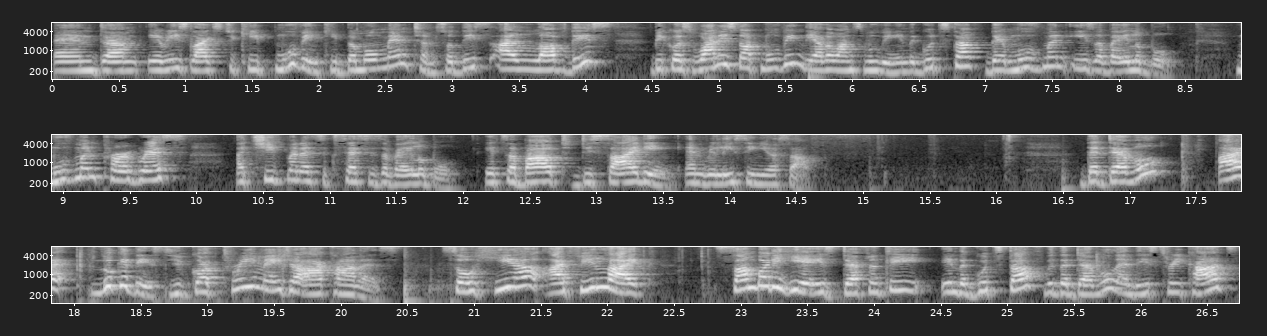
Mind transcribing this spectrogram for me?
And um, Aries likes to keep moving, keep the momentum. So this, I love this because one is not moving, the other one's moving. In the good stuff, their movement is available. Movement, progress, achievement and success is available. It's about deciding and releasing yourself. The devil, I look at this. You've got three major arcanas. So here I feel like somebody here is definitely in the good stuff with the devil and these three cards.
